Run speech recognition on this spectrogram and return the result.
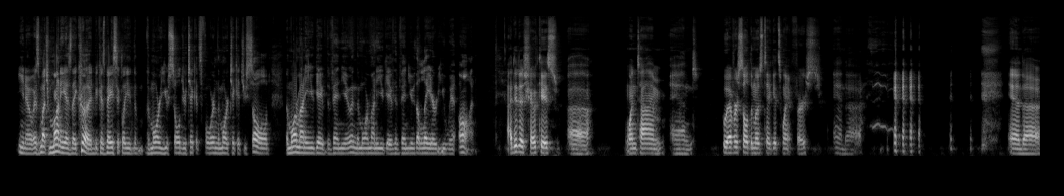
you know, as much money as they could because basically the, the more you sold your tickets for and the more tickets you sold, the more money you gave the venue and the more money you gave the venue, the later you went on. I did a showcase uh, one time, and whoever sold the most tickets went first, and uh, and uh,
